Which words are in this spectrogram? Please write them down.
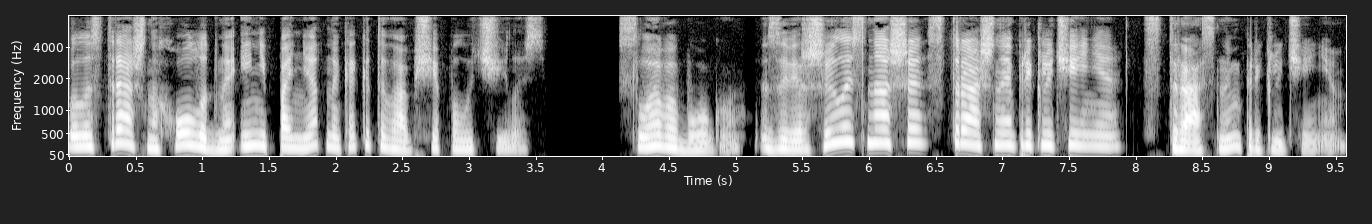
Было страшно, холодно и непонятно, как это вообще получилось. Слава богу, завершилось наше страшное приключение страстным приключением.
